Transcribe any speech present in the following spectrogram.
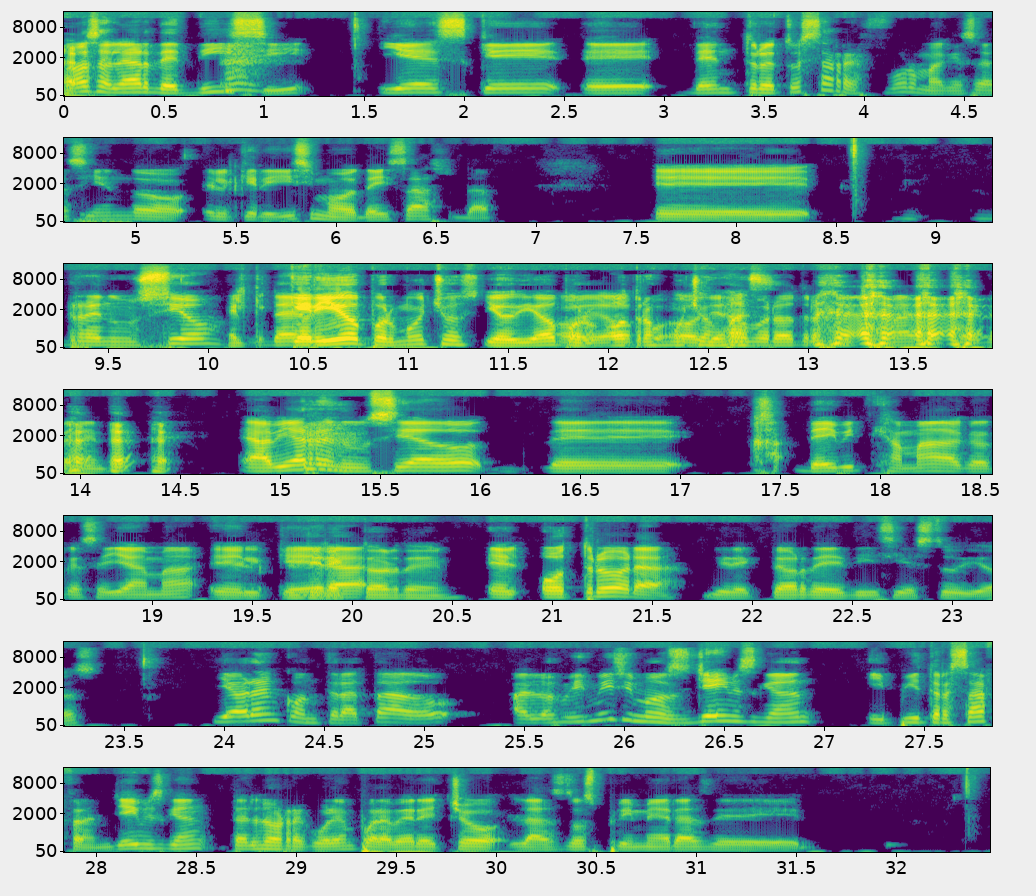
vamos a hablar de DC. Y es que eh, dentro de toda esta reforma que está haciendo el queridísimo Dave eh, renunció. El que- de- querido por muchos y odiado por odiado otros muchos más. por otros muchos más. Había renunciado de David Hamada, creo que se llama, el que el era director de. el otrora director de DC Studios. Y ahora han contratado a los mismísimos James Gunn y Peter Safran. James Gunn, tal vez lo recuerden por haber hecho las dos primeras de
